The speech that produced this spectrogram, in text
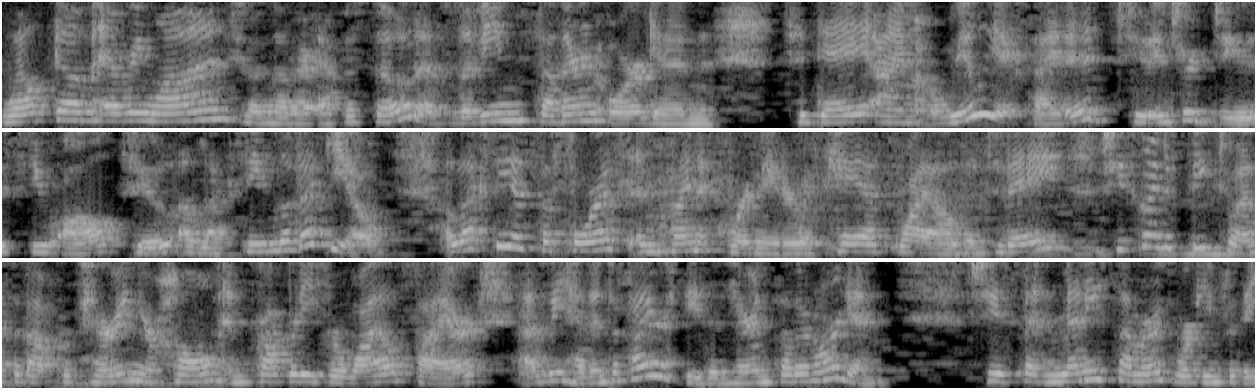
Welcome, everyone, to another episode of Living Southern Oregon. Today, I'm really excited to introduce you all to Alexi Lovechio. Alexi is the Forest and Climate Coordinator with KS Wild, and today she's going to speak to us about preparing your home and property for wildfire as we head into fire season here in Southern Oregon. She has spent many summers working for the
